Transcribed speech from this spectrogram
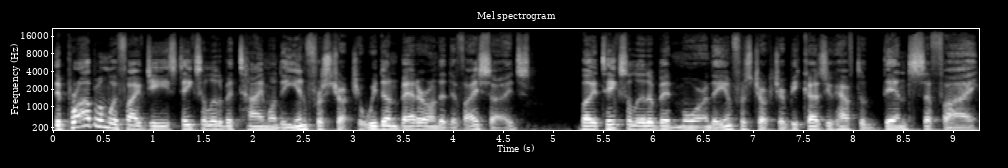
The problem with 5g is takes a little bit time on the infrastructure. We've done better on the device sides but it takes a little bit more on the infrastructure because you have to densify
